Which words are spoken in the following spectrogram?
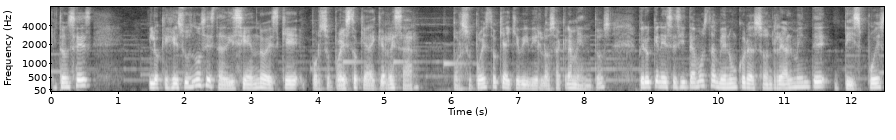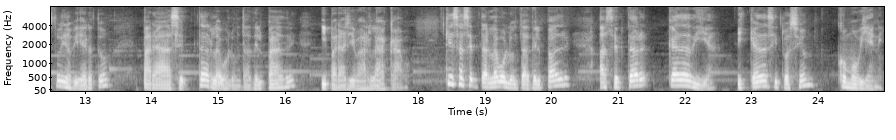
Entonces, lo que Jesús nos está diciendo es que por supuesto que hay que rezar, por supuesto que hay que vivir los sacramentos, pero que necesitamos también un corazón realmente dispuesto y abierto para aceptar la voluntad del Padre y para llevarla a cabo. ¿Qué es aceptar la voluntad del Padre? Aceptar cada día y cada situación como viene,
